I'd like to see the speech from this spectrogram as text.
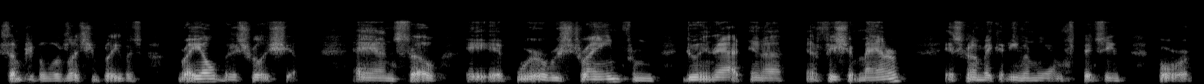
some people would let you believe it's rail, but it's really ship. And so, if we're restrained from doing that in a, an efficient manner, it's going to make it even more expensive for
